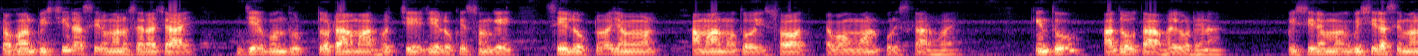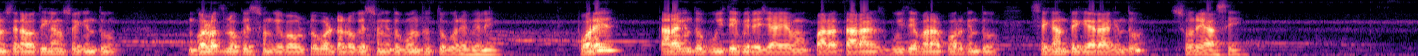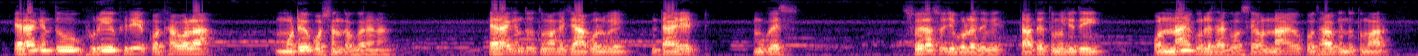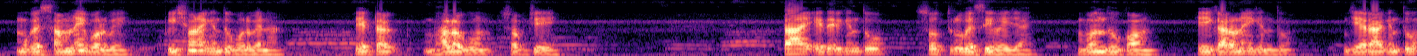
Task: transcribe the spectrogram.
তখন বৃষ্টি রাশির মানুষেরা চায় যে বন্ধুত্বটা আমার হচ্ছে যে লোকের সঙ্গে, সেই লোকটাও যেমন আমার মতোই সৎ এবং মন পরিষ্কার হয়। কিন্তু আদৌ তা হয়ে ওঠে না। বৃশ্চির বৃশ্চিক রাশির মানুষেরা অধিকাংশ কিন্তু গলত লোকের সঙ্গে বা উল্টোপাল্টা লোকের সঙ্গে তো বন্ধুত্ব করে ফেলে। পরে তারা কিন্তু বুঝতে পেরে যায় এবং পারা, তারা বুঝতে পারার পর কিন্তু সেখান থেকে এরা কিন্তু সরে আসে। এরা কিন্তু ঘুরিয়ে ফিরিয়ে কথা বলা মোটেও পছন্দ করে না। এরা কিন্তু তোমাকে যা বলবে ডাইরেক্ট মুখে সোজাসুজি বলে দেবে। তাতে তুমি যদি অন্যায় করে থাকো, সে অন্যায় কোথাও কিন্তু তোমার মুখের সামনেই বলবে, পিছনে কিন্তু বলবে না। একটা ভালো গুণ সবচেয়ে। তাই এদের কিন্তু শত্রু বেশি হয়ে যায়, বন্ধু কম। এই কারণেই কিন্তু যে এরা কিন্তু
